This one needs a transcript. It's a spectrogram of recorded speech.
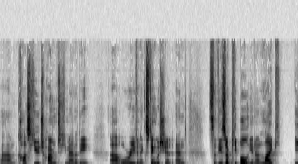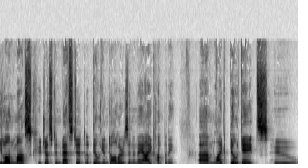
um, cause huge harm to humanity uh, or even extinguish it. And so these are people, you know, like Elon Musk, who just invested a billion dollars in an AI company um, like Bill Gates, who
